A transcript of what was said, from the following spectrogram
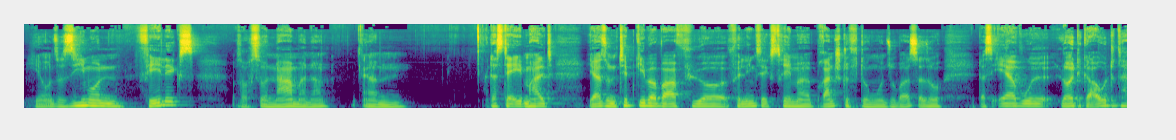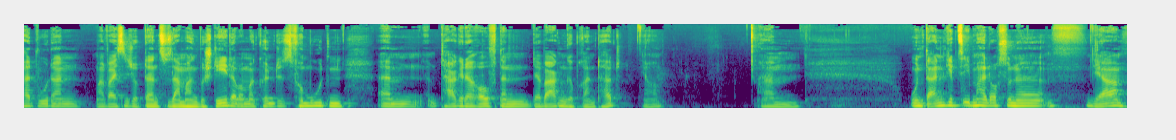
hier unser Simon Felix, was auch so ein Name, ne? Ähm, dass der eben halt ja so ein Tippgeber war für, für linksextreme Brandstiftungen und sowas. Also, dass er wohl Leute geoutet hat, wo dann, man weiß nicht, ob da ein Zusammenhang besteht, aber man könnte es vermuten, ähm, Tage darauf dann der Wagen gebrannt hat. Ja. Ähm, und dann gibt es eben halt auch so eine, ja,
